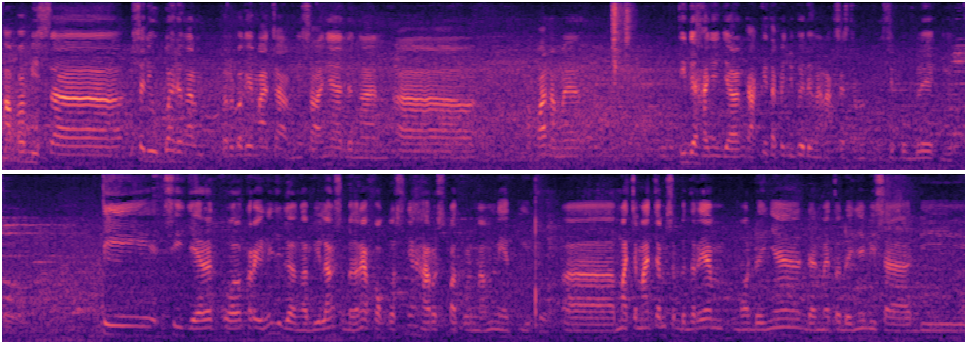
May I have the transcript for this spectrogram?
Apa bisa bisa diubah dengan berbagai macam. Misalnya dengan uh, apa namanya tidak hanya jalan kaki tapi juga dengan akses transportasi publik gitu. Si si Jared Walker ini juga nggak bilang sebenarnya fokusnya harus 45 menit gitu. Uh, macam-macam sebenarnya modenya dan metodenya bisa di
